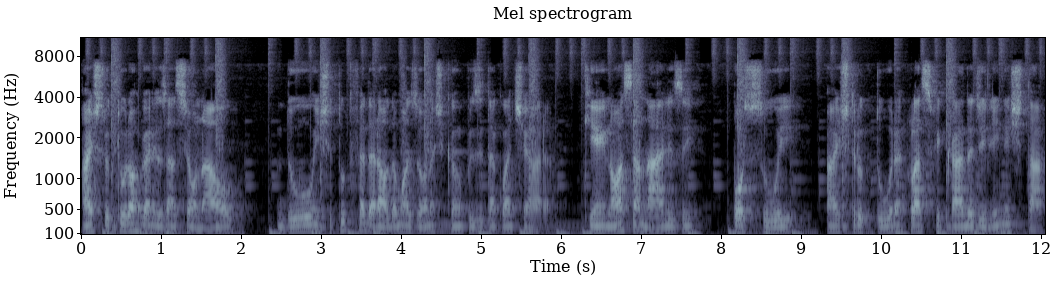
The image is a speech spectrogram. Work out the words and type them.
a estrutura organizacional do Instituto Federal do Amazonas Campus Itacoatiara, que em nossa análise possui a estrutura classificada de linha staff,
